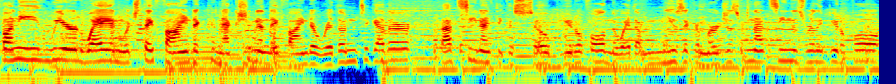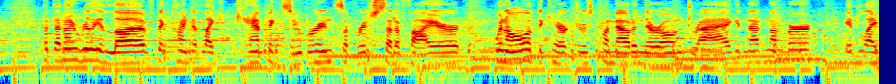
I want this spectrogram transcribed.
funny, weird way in which they find a connection and they find a rhythm together. That scene I think is so beautiful, and the way the music emerges from that scene is really beautiful. But then I really love the kind of like camp exuberance of Rich Set of Fire when all of the characters come out in their own drag in that number. It like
